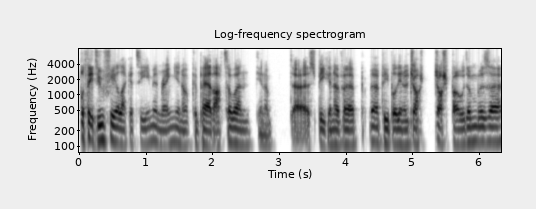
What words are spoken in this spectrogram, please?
But they do feel like a team in ring, you know, compare that to when, you know, uh, speaking of uh, uh, people, you know, Josh Josh Bodom was uh,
